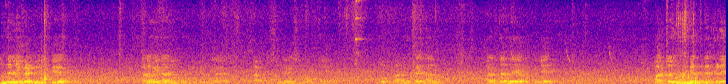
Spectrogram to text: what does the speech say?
இந்த நிகழ்விற்கு தலைமை தாங்கி கொண்டிருக்கின்ற டாக்டர் சுந்தரேசன் அவர்களே ஓ மறந்துட்டேன் நான். அருத்தந்தை அவர்களே மற்றும் உறுப்பினர்களே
